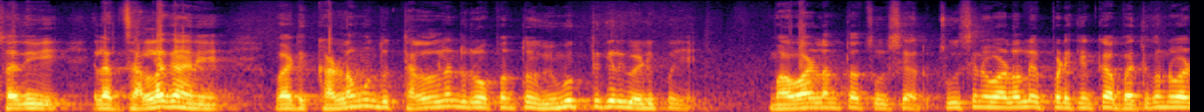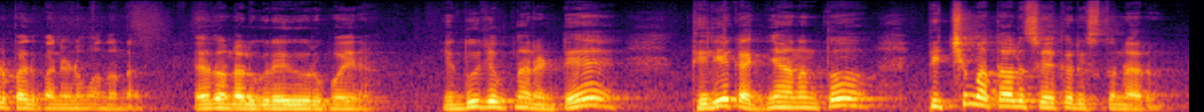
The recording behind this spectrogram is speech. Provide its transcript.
చదివి ఇలా చల్లగానే వాటి కళ్ళ ముందు తెల్లని రూపంతో విముక్తి కలిగి వెళ్ళిపోయాయి. మా వాళ్ళంతా చూశారు. చూసిన వాళ్ళలో ఇప్పటికింకా బతికున్నవాడు బతికున్న వాళ్ళు పది పన్నెండు మంది ఉన్నారు. ఏదో నలుగురు ఐదుగురు పోయినా. ఎందుకు చెబుతున్నానంటే తెలియక అజ్ఞానంతో పిచ్చి మతాలు స్వీకరిస్తున్నారు.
